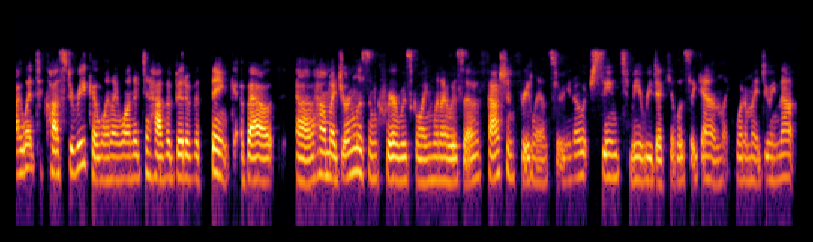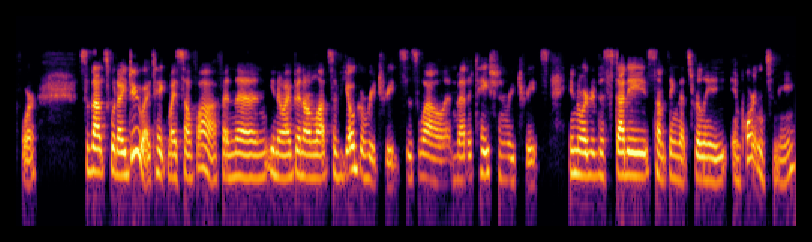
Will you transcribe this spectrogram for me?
I went to Costa Rica when I wanted to have a bit of a think about uh, how my journalism career was going when I was a fashion freelancer, you know, which seemed to me ridiculous again. Like, what am I doing that for? so that's what I do. I take myself off. And then, you know, I've been on lots of yoga retreats as well and meditation retreats in order to study something that's really important to me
